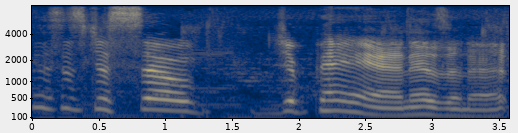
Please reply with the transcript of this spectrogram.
This is just so Japan, isn't it?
